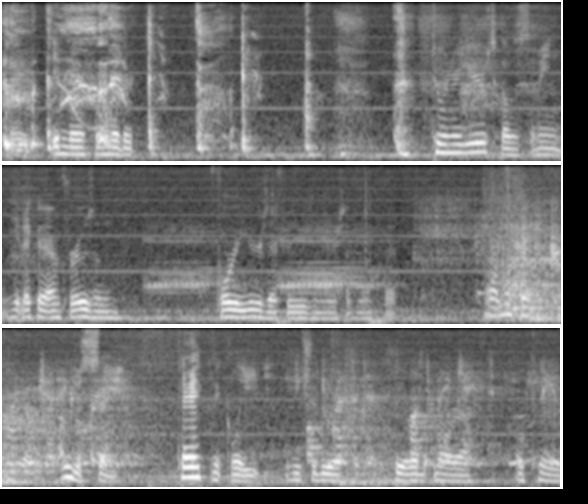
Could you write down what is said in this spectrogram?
in there for another 200 years, because, I mean, he- they could have unfrozen four years after using it or something like that. Well, I'm, okay. I'm just saying, technically, he should be, a- be a little bit more uh, okay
